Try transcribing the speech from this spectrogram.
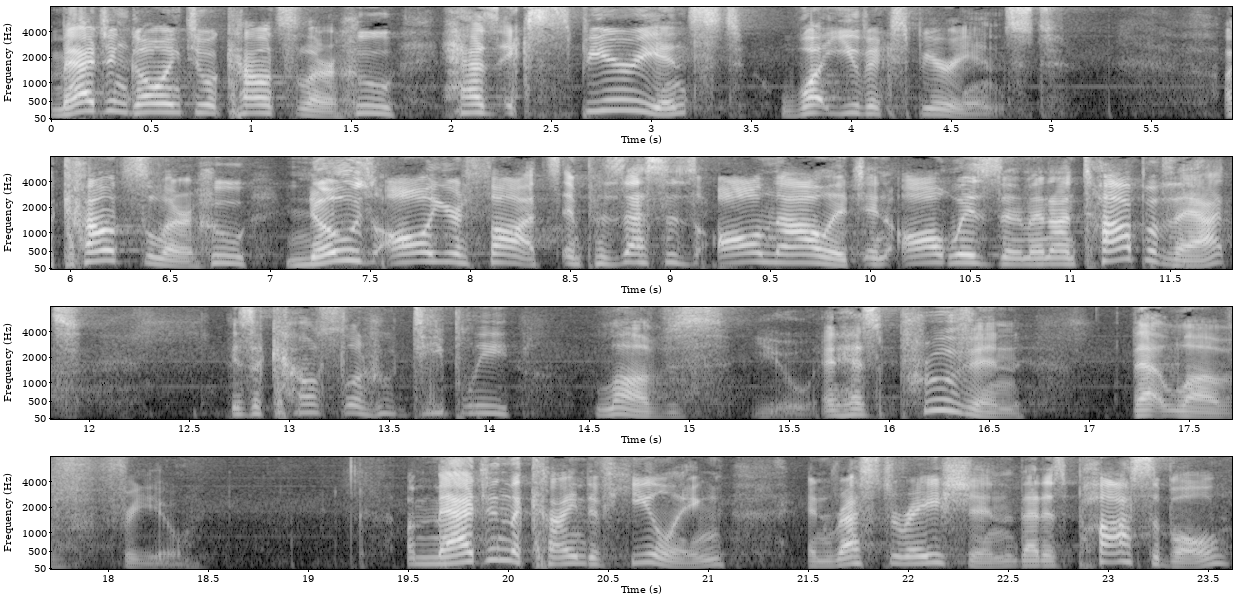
Imagine going to a counselor who has experienced what you've experienced. A counselor who knows all your thoughts and possesses all knowledge and all wisdom. And on top of that, is a counselor who deeply loves you and has proven that love for you. Imagine the kind of healing and restoration that is possible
